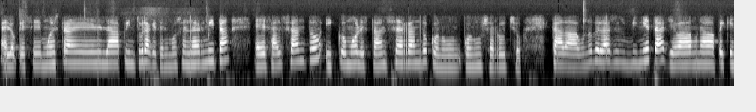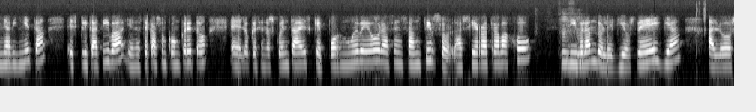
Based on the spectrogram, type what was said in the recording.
eh, lo que se muestra en la pintura que tenemos en la ermita es al santo y cómo le están serrando con un, con un serrucho. Cada una de las viñetas lleva una pequeña viñeta explicativa y en este caso en concreto eh, lo que se nos cuenta es que por nueve horas en San Tirso la sierra trabajó librándole Dios de ella a los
